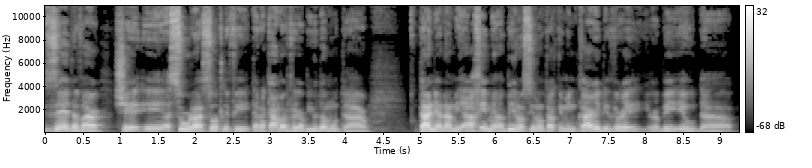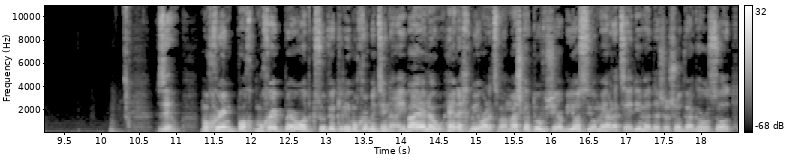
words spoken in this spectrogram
זה דבר שאסור לעשות לפי תנא קמא ורבי יהודה מותר. תניא נמי אחי, מעבין עושים אותה כמין קרעי, דברי רבי יהודה. זהו. מוכרים, מוכרי פירות, כסות וכלים מוכרים בצנעה, היא באה אלוהו, הן החמיאו על עצמם. מה שכתוב שרבי יוסי אומר על הציידים והדששות והגרוסות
